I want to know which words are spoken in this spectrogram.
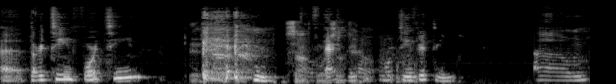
uh, 13, 14. Sophomores, Actually, okay. no, 14, 15. Um,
